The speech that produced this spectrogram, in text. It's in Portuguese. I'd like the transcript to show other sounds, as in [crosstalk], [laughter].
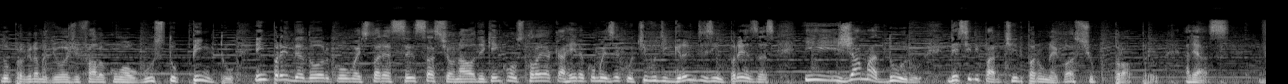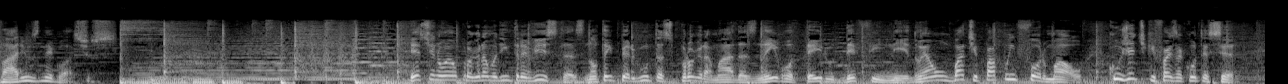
No programa de hoje falo com Augusto Pinto, empreendedor com uma história sensacional de quem constrói a carreira como executivo de grandes empresas e, já maduro, decide partir para um negócio próprio. Aliás, vários negócios. Este não é um programa de entrevistas, não tem perguntas programadas nem roteiro definido. É um bate-papo informal com gente que faz acontecer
